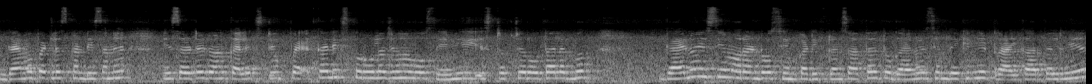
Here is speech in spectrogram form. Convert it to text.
गैमोपेटलस कंडीशन है inserted on calyx tube calyx corolla जो है, वो सेम ही स्ट्रक्चर होता है लगभग। गाइनोइसियम और एंड्रोसियम का डिफरेंस आता है तो गाइनोइसियम देखेंगे ट्राई कार्पेलरी है।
